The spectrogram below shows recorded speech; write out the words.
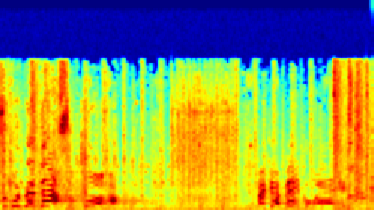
Pedaço por pedaço, porra! Acabei com eles!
